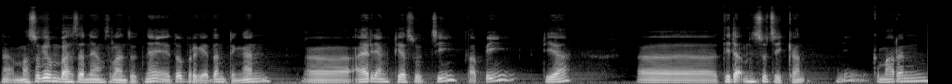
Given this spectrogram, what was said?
Nah, masuki pembahasan yang selanjutnya yaitu berkaitan dengan uh, air yang dia suci tapi dia uh, tidak mensucikan Ini kemarin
